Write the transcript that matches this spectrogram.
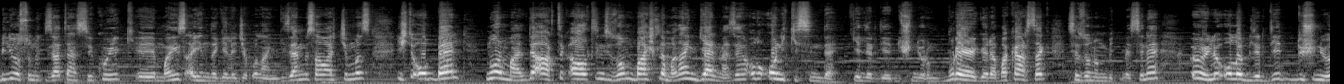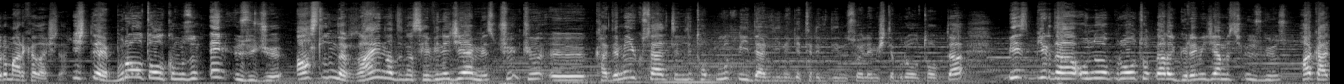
biliyorsunuz zaten Squeak e, Mayıs ayında gelecek olan gizemli savaşçımız. İşte o Bell normalde artık 6. sezon başlamadan gelmez. Yani o da 12'sinde gelir diye düşünüyorum. Buraya göre bakarsak sezonun bitmesine öyle olabilir diye düşünüyorum arkadaşlar. İşte Brawl Talk'umuzun en üzücü aslında Ryan adına sevineceğimiz çünkü e, kademe yükseltildi topluluk liderliğine getirildiğini söylemişti Brawl Talk'ta. Biz bir daha onu Brawl Talk'larda göremeyeceğimiz için üzgünüz. Fakat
